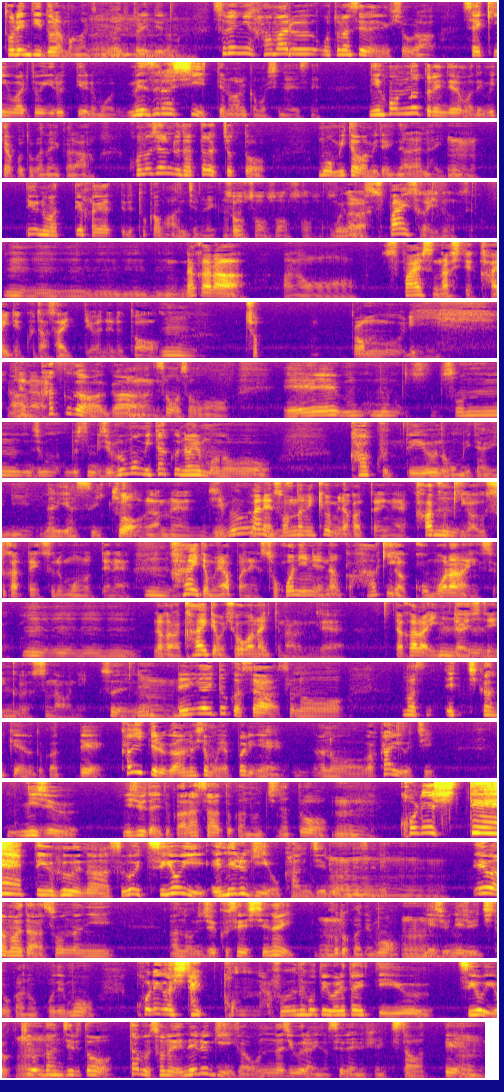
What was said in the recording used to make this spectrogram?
トレンディードラマがあるじゃん。いわゆるトレンディードラマ。それにハマる大人世代の人が最近割といるっていうのも珍しいっていうのはあるかもしれないですね。日本のトレンディードラマで見たことがないからあこのジャンルだったらちょっともう見たわみたいにならない。っうん。ていうのあって流行ってるとかはあるんじゃないかな。そうそうそうそうそう。だから思います。スパイスがいるんですよ、うんうんうんうんうん。うん。だからあのースパイスなしで書いてくださいって言われると、うん。ちょっと無理ってな書く側がうん。そもそも、えー、もうそん別に自分も見たくないものを書くっていうのみたいになりやすいそうあのね自分がねね。そんなに興味なかったりね書く気が薄かったりするものってね、うん、書いてもやっぱねそこにねなんか覇気がこもらないんですよ。うんうんうん。だから書いてもしょうがないってなるんでだから引退していく、うんうんうん。素直に。そうだよね、うん。恋愛とかさそのまあエッチ関係のとかって書いてる側の人もやっぱりねあの若いうち20 20代とかアラサーとかのうちだとうん。これしてっていう風なすごい強いエネルギーを感じるんですよね。絵はまだそんなにあの熟成してない子とかでも、うん。2021とかの子でもこれがしたいこんな風なこと言われたいっていう強い欲求を感じると、多分そのエネルギーが同じぐらいの世代の人に伝わって、うん。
